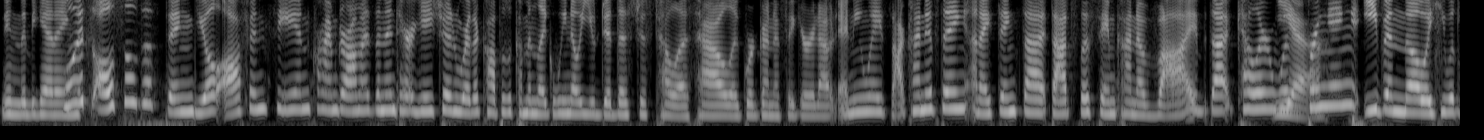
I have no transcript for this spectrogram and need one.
in the beginning. Well, it's also the thing you'll often see in crime dramas and interrogation where the cops will come in like, we know you did this, just tell us how. Like, we're gonna figure it out anyways, that kind of thing. And I think that that's the same kind of vibe that Keller was Yeah. bringing, even though he would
